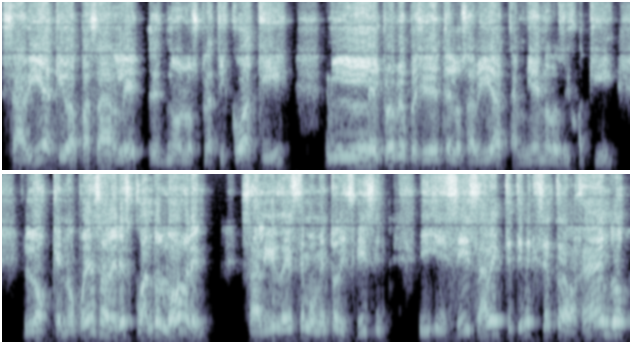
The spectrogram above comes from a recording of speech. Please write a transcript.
sabía que iba a pasarle, eh, nos los platicó aquí, el propio presidente lo sabía, también nos los dijo aquí. Lo que no pueden saber es cuándo logren salir de este momento difícil. Y, sí, saben que tiene que ser trabajando,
